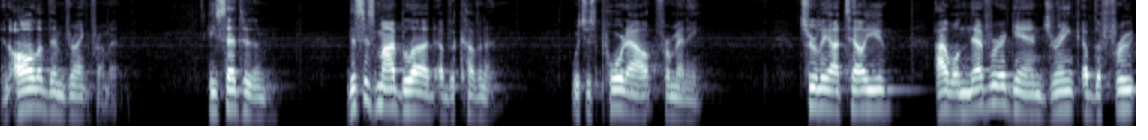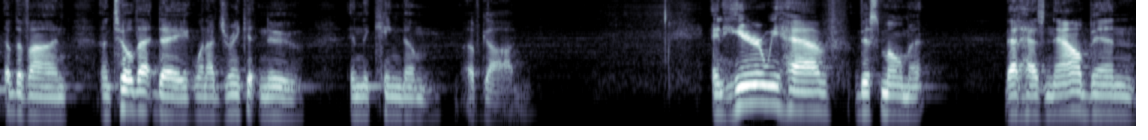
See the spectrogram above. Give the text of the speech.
and all of them drank from it. He said to them, This is my blood of the covenant, which is poured out for many. Truly I tell you, I will never again drink of the fruit of the vine until that day when I drink it new in the kingdom of God. And here we have this moment that has now been,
